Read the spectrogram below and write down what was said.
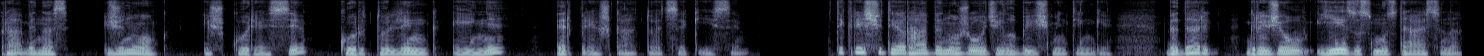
rabinas, žinok, iš kur esi, kur tu link eini ir prieš ką tu atsakysi. Tikrai šitie rabino žodžiai labai išmintingi, bet dar gražiau Jėzus mus drąsina,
